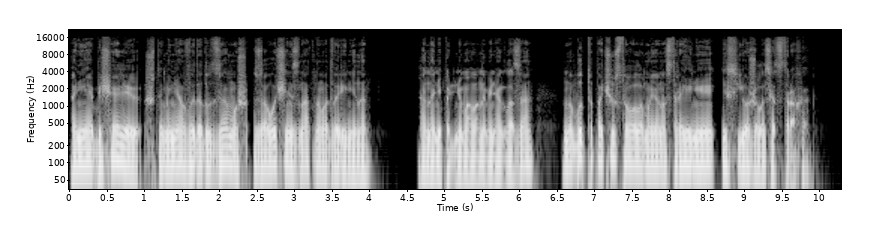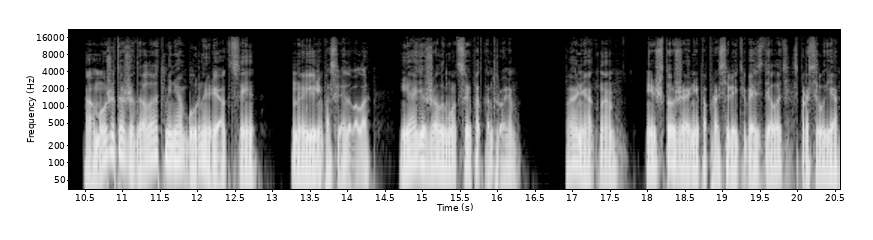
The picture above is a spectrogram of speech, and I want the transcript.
«Они обещали, что меня выдадут замуж за очень знатного дворянина». Она не поднимала на меня глаза, но будто почувствовала мое настроение и съежилась от страха. А может, ожидала от меня бурной реакции, но ее не последовало. Я держал эмоции под контролем. «Понятно. «И что же они попросили тебя сделать?» — спросил я.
